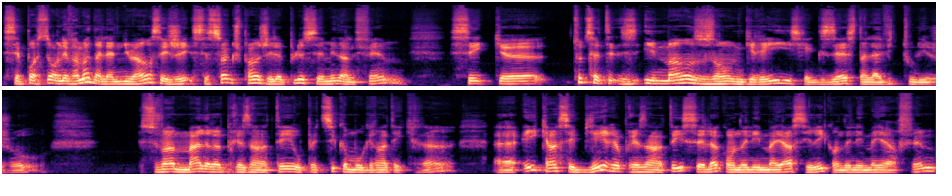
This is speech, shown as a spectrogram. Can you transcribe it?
c'est pas ça, on est vraiment dans la nuance et c'est ça que je pense que j'ai le plus aimé dans le film, c'est que toute cette immense zone grise qui existe dans la vie de tous les jours, souvent mal représentée au petit comme au grand écran. Euh, et quand c'est bien représenté, c'est là qu'on a les meilleures séries, qu'on a les meilleurs films,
